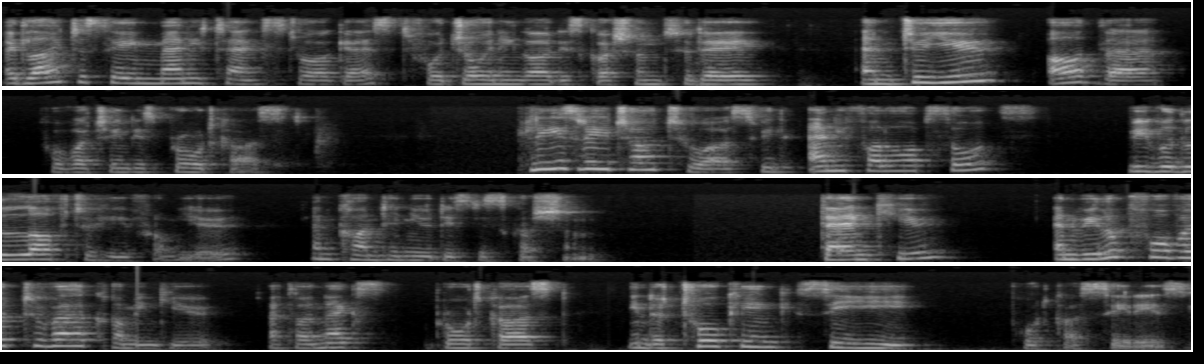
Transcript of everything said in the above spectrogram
I'd like to say many thanks to our guest for joining our discussion today and to you out there for watching this broadcast. Please reach out to us with any follow up thoughts. We would love to hear from you and continue this discussion. Thank you, and we look forward to welcoming you at our next broadcast in the Talking CE podcast series.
